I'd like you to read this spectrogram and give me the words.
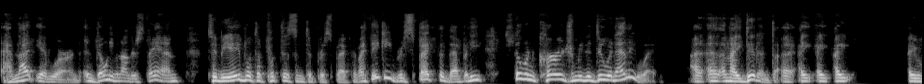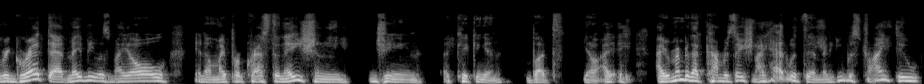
have not yet learned and don't even understand to be able to put this into perspective. I think he respected that, but he still encouraged me to do it anyway. I, and I didn't. I, I, I, I regret that. Maybe it was my old, you know, my procrastination gene uh, kicking in. But you know, I I remember that conversation I had with him, and he was trying to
